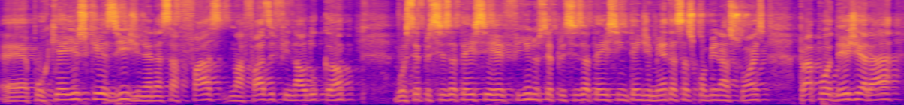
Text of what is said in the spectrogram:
é, porque é isso que exige, né, nessa fase, na fase final do campo, você precisa ter esse refino, você precisa ter esse entendimento, essas combinações, para poder gerar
